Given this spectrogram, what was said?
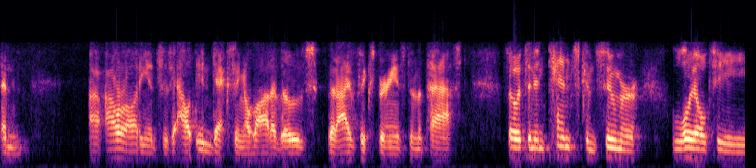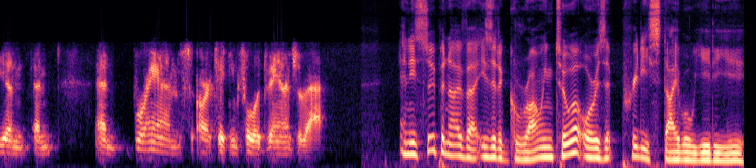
and our audience is out indexing a lot of those that I've experienced in the past. So it's an intense consumer loyalty and, and, and brands are taking full advantage of that. And is Supanova, is it a growing tour or is it pretty stable year to year?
